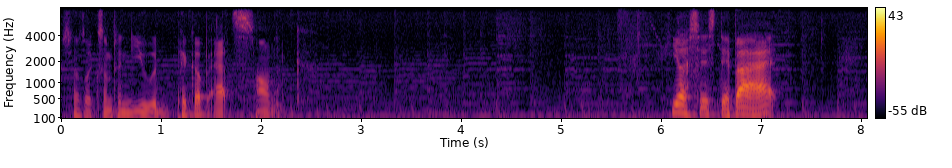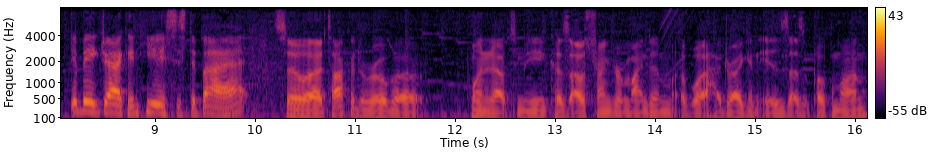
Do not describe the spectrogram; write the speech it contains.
Sounds like something you would pick up at Sonic. Yes, is the bite. The big dragon, yes, is the bite. So, uh, Takadoroba pointed out to me because I was trying to remind him of what Hydreigon is as a Pokemon.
